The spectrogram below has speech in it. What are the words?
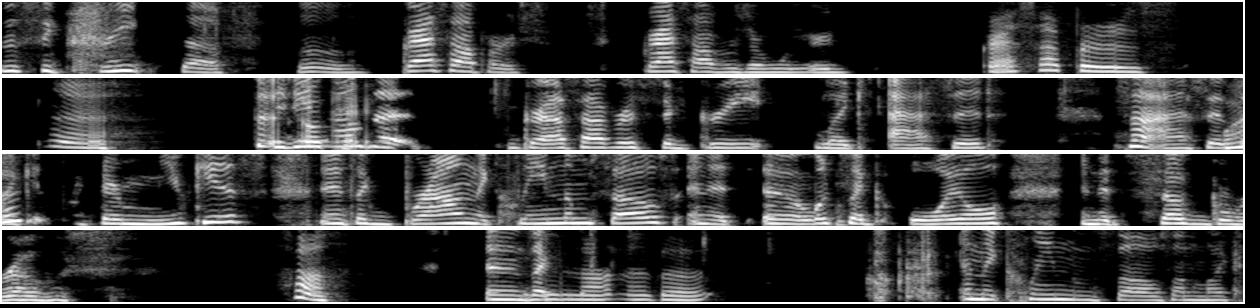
The secrete stuff. Ugh. Grasshoppers. Grasshoppers are weird. Grasshoppers. Eh. Did you okay. know that grasshoppers secrete like acid? It's not acid, What? like it's like their mucus, and it's like brown. They clean themselves, and it and it looks like oil, and it's so gross. Huh. And I it's like, not know that. and they clean themselves. I'm like,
